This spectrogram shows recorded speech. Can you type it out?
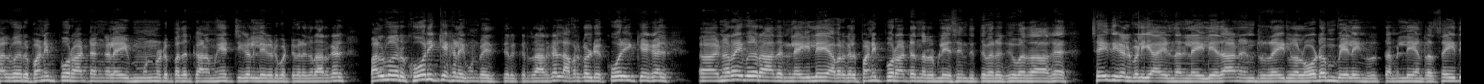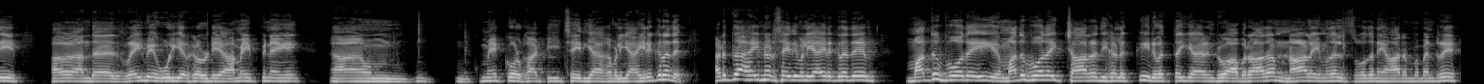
பல்வேறு பணிப்போராட்டங்களை முன்னெடுப்பதற்கான முயற்சிகளில் ஈடுபட்டு வருகிறார்கள். பல்வேறு கோரிக்கைகளை முன்வைத்திருக்கிறார்கள். அவர்களுடைய கோரிக்கைகள் நிறைவேறாத நிலையிலே அவர்கள் பணிப்போராட்டம் தொடர்பிலே சிந்தித்து வருவதாக செய்திகள் வெளியாயிருந்த நிலையிலே தான் இன்று ரயில்களோடும் வேலை நிறுத்தமில்லை என்ற செய்தி அந்த ரயில்வே ஊழியர்களுடைய அமைப்பினை மேற்கோள் காட்டி செய்தியாக வெளியாக இருக்கிறது அடுத்ததாக இன்னொரு செய்தி வெளியாக இருக்கிறது மது போதை மது போதை சாரதிகளுக்கு இருபத்தையாயிரம் ரூபாய் அபராதம். நாளை முதல் சோதனை ஆரம்பம் என்று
